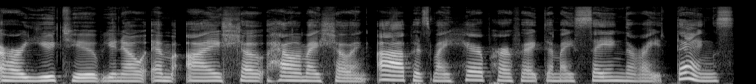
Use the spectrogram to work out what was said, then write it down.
or YouTube, you know, am I show how am I showing up? Is my hair perfect? Am I saying the right things?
